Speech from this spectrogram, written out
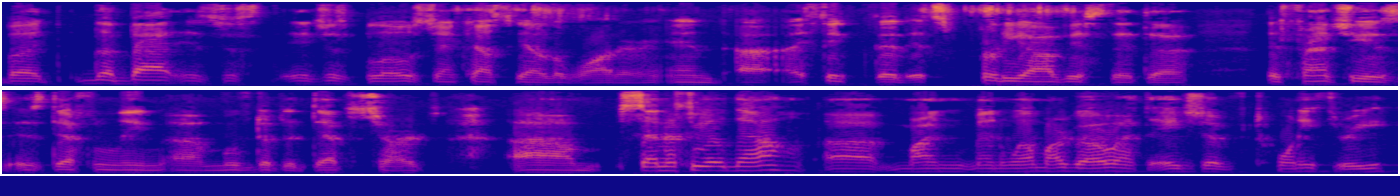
but the bat is just it just blows Jankowski out of the water, and uh, I think that it's pretty obvious that uh, that Franchy is, is definitely uh, moved up the depth chart. Um, center field now, uh, Manuel Margot at the age of 23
